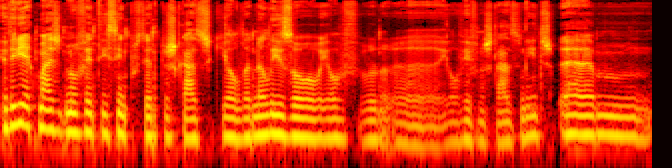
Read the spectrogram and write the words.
Eu diria que mais de 95% dos casos que ele analisou, ele, eh, ele vive nos Estados Unidos, ehm,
